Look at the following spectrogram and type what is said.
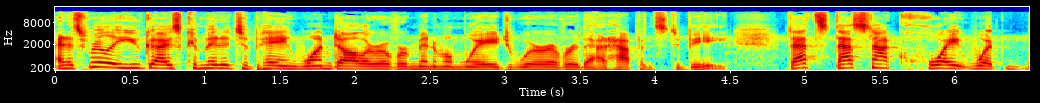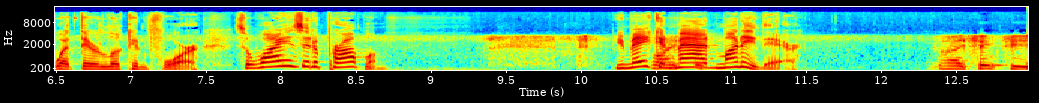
and it's really you guys committed to paying one dollar over minimum wage wherever that happens to be. That's that's not quite what what they're looking for. So why is it a problem? You're making well, mad think, money there. I think the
